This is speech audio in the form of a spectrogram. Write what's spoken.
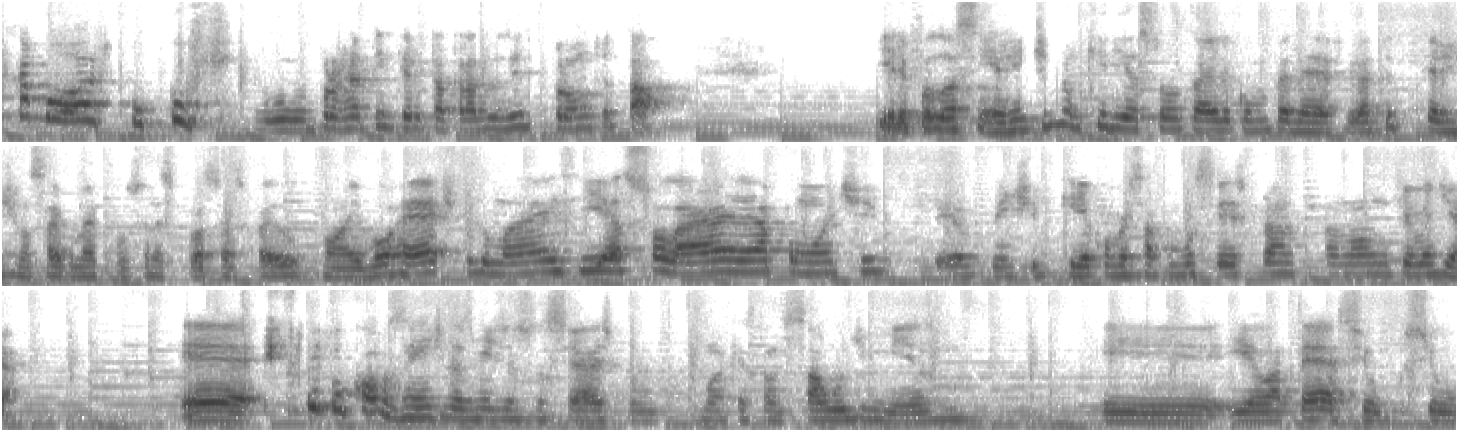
acabou, tipo, puf, o projeto inteiro está traduzido, pronto e tal. E ele falou assim: a gente não queria soltar ele como PDF gratuito, porque a gente não sabe como é que funciona esse processo com a EvoRet e tudo mais, e a Solar é a ponte. Eu, a gente queria conversar com vocês para não intermediar. É, um pouco ausente das mídias sociais por uma questão de saúde mesmo. E, e, eu até, se o, se o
